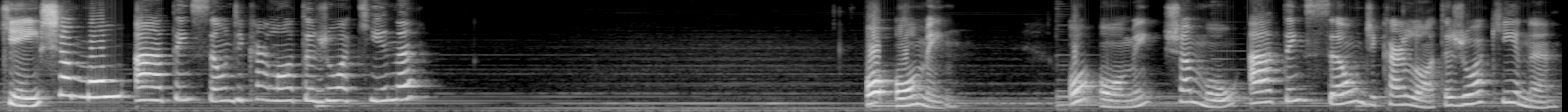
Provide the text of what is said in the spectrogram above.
Quem chamou a atenção de Carlota Joaquina? O homem. O homem chamou a atenção de Carlota Joaquina.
